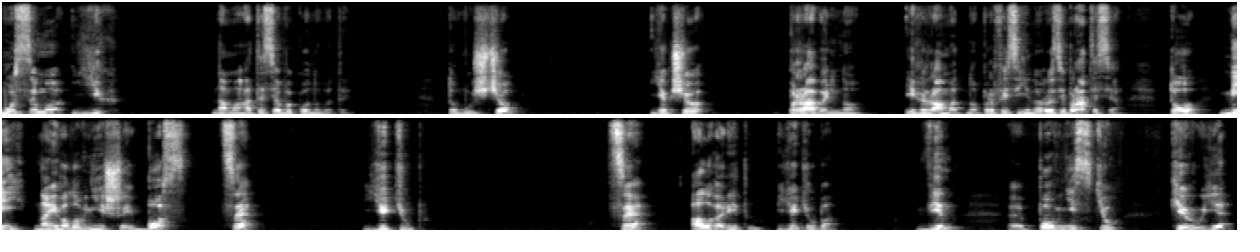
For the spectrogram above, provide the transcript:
Мусимо їх намагатися виконувати. Тому що, якщо правильно і грамотно професійно розібратися, то мій найголовніший бос це YouTube. Це алгоритм YouTube. Він е, повністю керує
